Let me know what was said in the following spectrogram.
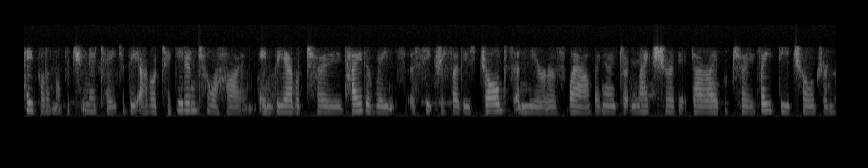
people an opportunity to be able to get into a home and be able to pay the rents, etc. So there's jobs in there as well. We're going to make sure that they're able to feed their children.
